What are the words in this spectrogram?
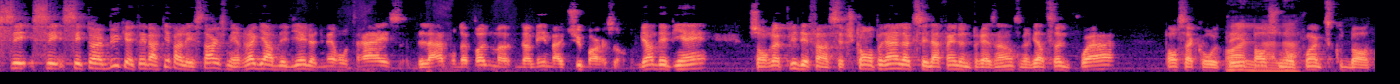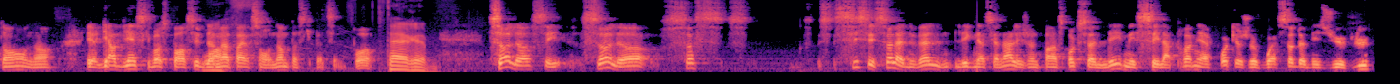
c'est- un but qui a été marqué par les Stars, mais regardez bien le numéro 13, blanc, pour ne pas le nommer Mathieu Barzell. Regardez bien son repli défensif. Je comprends là, que c'est la fin d'une présence, mais regarde ça une fois, passe à côté, Oh passe autre fois un petit coup de bâton, non. Et regarde bien ce qui va se passer, évidemment, Wow. à faire son homme parce qu'il patine pas. Terrible. Ça, là, c'est. Ça, là, ça, c'est- si c'est ça la nouvelle Ligue nationale, et je ne pense pas que ça l'est, mais c'est la première fois que je vois ça de mes yeux vus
